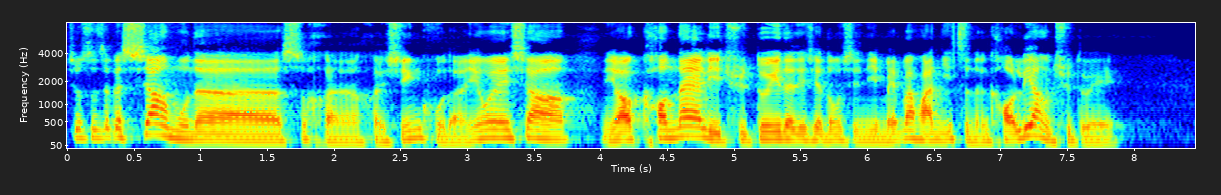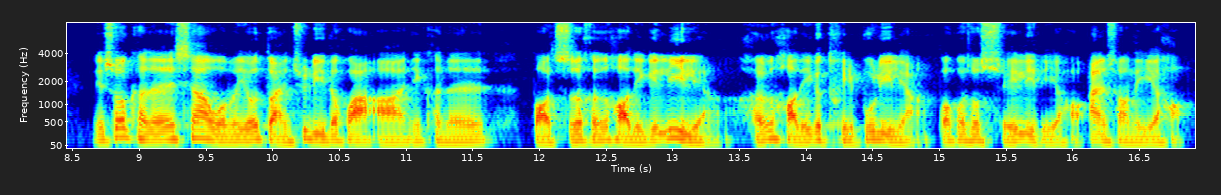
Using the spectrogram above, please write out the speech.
就是这个项目呢是很很辛苦的，因为像你要靠耐力去堆的这些东西，你没办法，你只能靠量去堆。你说可能像我们有短距离的话啊，你可能保持很好的一个力量，很好的一个腿部力量，包括说水里的也好，岸上的也好，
